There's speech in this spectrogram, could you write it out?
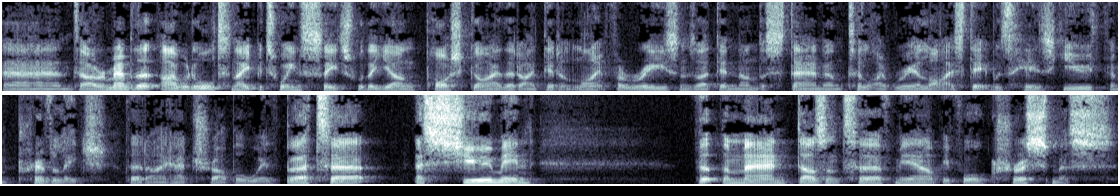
And I remember that I would alternate between seats with a young posh guy that I didn't like for reasons I didn't understand until I realised it was his youth and privilege that I had trouble with. But uh, assuming that the man doesn't turf me out before Christmas,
